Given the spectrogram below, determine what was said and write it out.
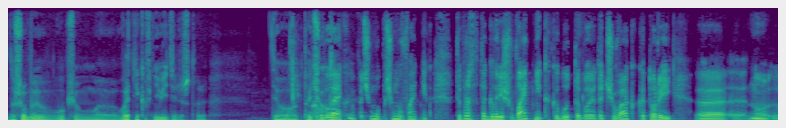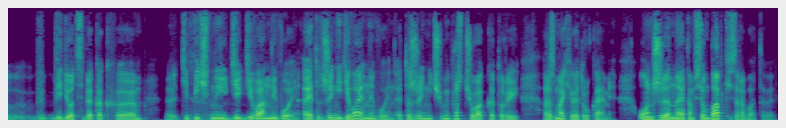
Ну что мы, в общем, ватников не видели, что ли? Вот, причем ватник? Почему, почему ватник? Ты просто так говоришь ватник, как будто бы это чувак, который э, э ну, ведет себя как э, типичный диванный воин. А этот же не диванный воин, это же ничего, не просто чувак, который размахивает руками. Он же на этом всем бабки зарабатывает.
